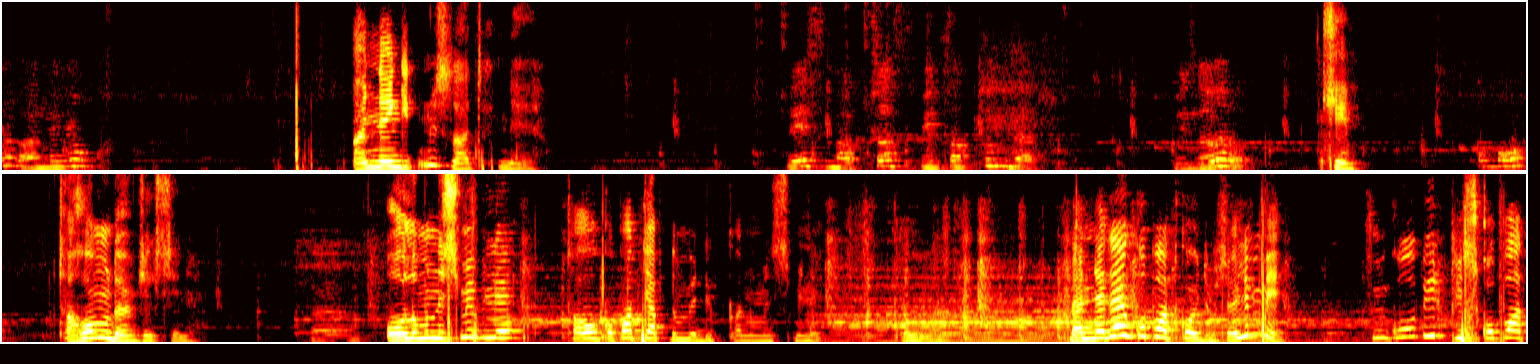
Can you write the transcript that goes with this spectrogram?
Ya annem yok. Annen gitmiş zaten ne? Neyse ne yapacağız? Bir sattım der. Döver o. Kim? Tamam. Taho mu dövecek seni? He. Oğlumun ismi bile Taho Kopat yaptım ve dükkanımın ismini. Allah. Ben neden Kopat koydum söyleyeyim mi? Çünkü o bir psikopat.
